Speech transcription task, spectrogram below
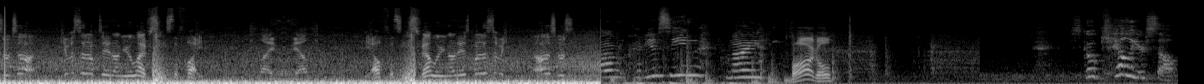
So Todd, give us an update on your life since the fight. Life, yeah. Ja, vad som sväller innan det spelar så mycket. Ja, det Um, have you seen my... Boggle. Just go kill yourself.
